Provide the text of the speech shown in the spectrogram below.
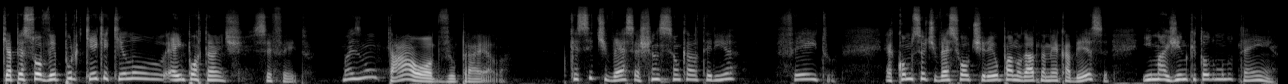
que a pessoa vê por que, que aquilo é importante ser feito. Mas não tá óbvio para ela. Porque se tivesse a chance que ela teria feito. É como se eu tivesse o altirei o pau no gato na minha cabeça e imagino que todo mundo tenha.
